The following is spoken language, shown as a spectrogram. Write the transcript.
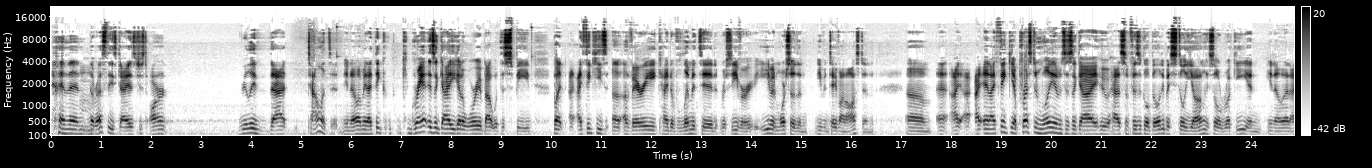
and then mm-hmm. the rest of these guys just aren't really that talented. You know, I mean, I think Grant is a guy you got to worry about with the speed but I, think he's a, a, very kind of limited receiver, even more so than even Tavon Austin. Um, I, I, and I think you know Preston Williams is a guy who has some physical ability, but he's still young, he's still a rookie, and you know, and I,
